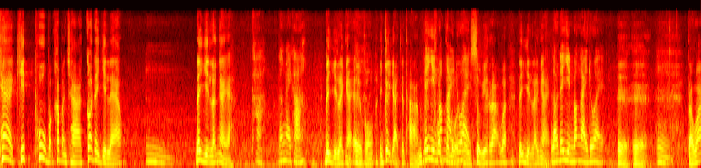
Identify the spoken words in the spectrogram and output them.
แค่คิดผู้บังคับบัญชาก็ได้ยินแล้วอืมได้ยินแล้วไงอะค่ะ แล้วไงคะ ได้ยินแล้วไงเออผมก็อยากจะถามได้ยินว่าไงพลตำรจด้วยเอกสุวิระว่าได้ยินแล้วไง แล้วได้ยินว่าไงด้วย เออเอออืมแต่ว่า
